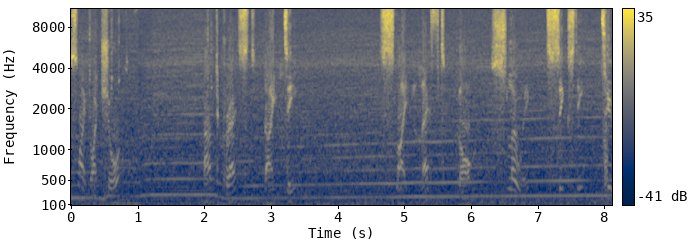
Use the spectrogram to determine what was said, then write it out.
slight right short, and crest, 90, slight left, long, slowing, 60, 2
